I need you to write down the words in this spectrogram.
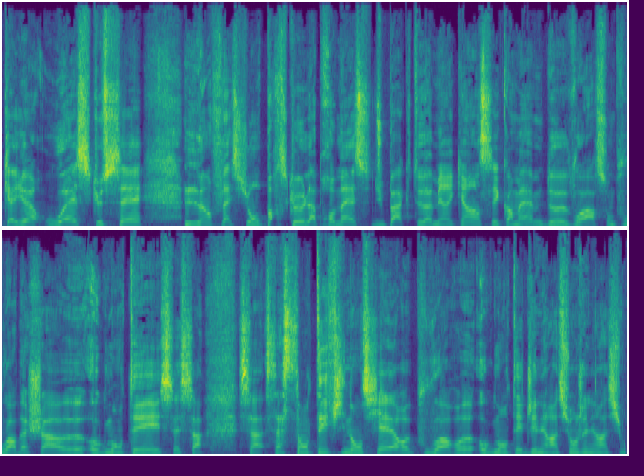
qu'ailleurs. Ou est-ce que c'est l'inflation? Parce que la promesse du pacte américain, c'est quand même de voir son pouvoir d'achat augmenter et sa santé financière pouvoir augmenter de génération en génération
